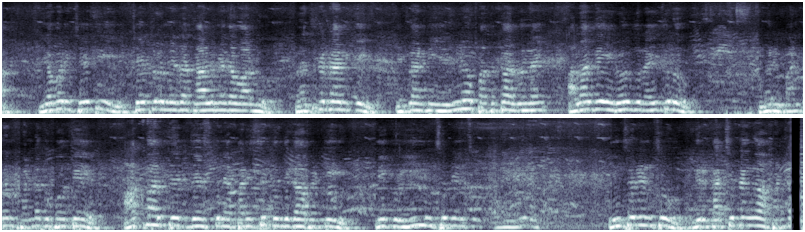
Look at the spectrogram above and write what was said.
ఎవరి చేతి చేతుల మీద కాళ్ళ మీద వాళ్ళు బ్రతకడానికి ఇట్లాంటి ఎన్నో పథకాలు ఉన్నాయి. అలాగే ఈరోజు రైతులు మరి పంటలు పండకపోతే ఆత్మహత్య చేసుకునే పరిస్థితి ఉంది కాబట్టి మీకు ఈ ఇన్సూరెన్స్ ఇన్సూరెన్స్ మీరు ఖచ్చితంగా పంట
